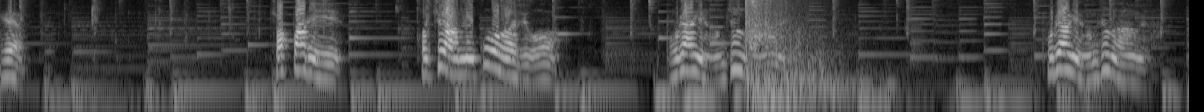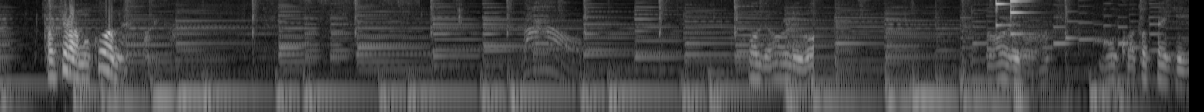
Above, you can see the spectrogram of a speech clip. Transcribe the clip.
이게 족발이 고추 한번 구워가지고 불향이 엄청 강합니다. 불향이 엄청 강합니다. 고추를 한번 구우면 보니까. 고기 올리고 올리고 문고도 빼기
